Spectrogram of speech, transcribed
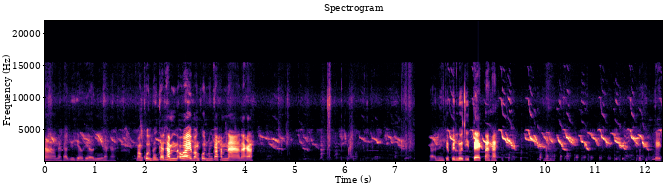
นานะคะอยู่แถวๆนี้นะคะ บางคนเพิ่งก็ทำอ้อย บางคนเพิ่งก็ทำนานะคะ อันนี้จะเป็นรถอีแตกนะคะอ่ารถอีแตก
